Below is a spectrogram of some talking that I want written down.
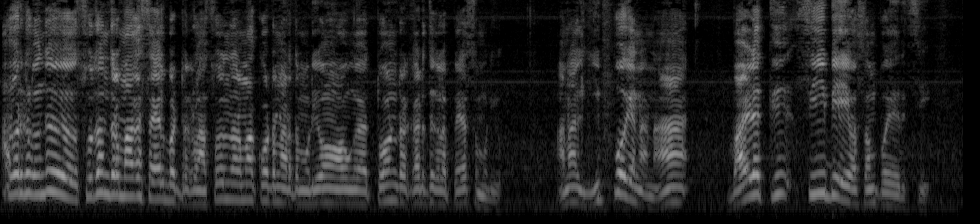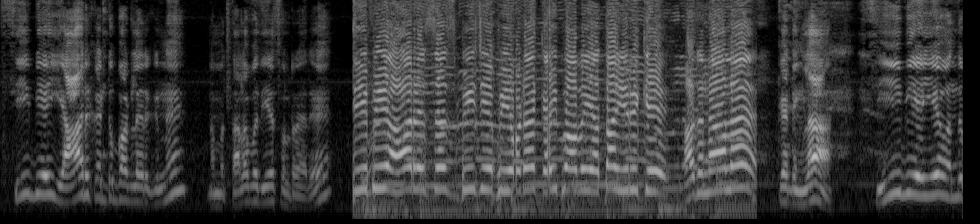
அவர்கள் வந்து சுதந்திரமாக செயல்பட்டிருக்கலாம். சுதந்திரமாக கூட்டம் நடத்த முடியும். அவங்க தோன்ற கருத்துக்களை பேச முடியும். ஆனால் இப்போ என்னன்னா வழக்கு சிபிஐ வசம் போயிருச்சு. சிபிஐ யாரு கட்டுப்பாட்டில் இருக்குன்னு நம்ம தளபதியே சொல்றாரு. சிபி ஆர்எஸ்எஸ் பிஜேபியோட கைப்பாவையா தான் இருக்கு. அதனால கேட்டிங்களா? சிபிஐயே வந்து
